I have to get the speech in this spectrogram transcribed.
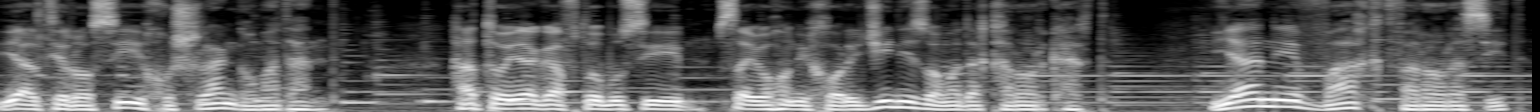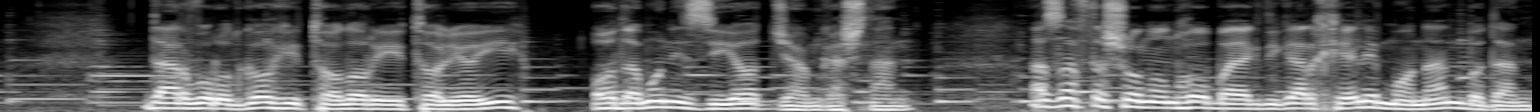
ялтиросии хушранг омаданд ҳатто як автобуси сайёҳони хориҷӣ низ омада қарор кард яъне вақт фаро расид дар вурудгоҳи толори итолиёӣ одамони зиёд ҷамъ гаштанд аз афташон онҳо ба якдигар хеле монанд буданд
